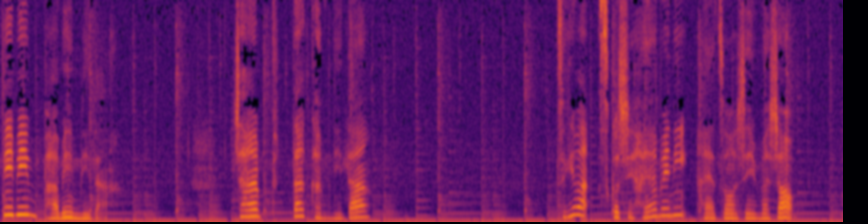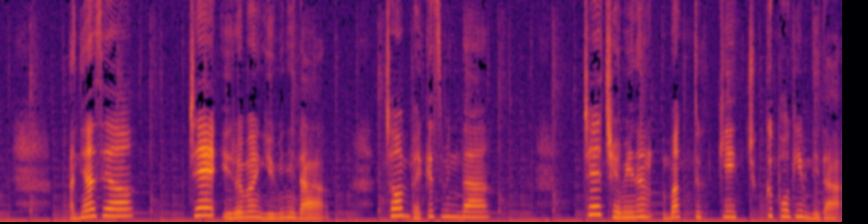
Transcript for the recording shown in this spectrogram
비빔밥입니다. 잘 부탁합니다. 次は少し早めに発音してみましょう。 안녕하세요. 제 이름은 유민이다. 처음 뵙겠습니다. 제 취미는 음악 듣기 축구퍼기입니다.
